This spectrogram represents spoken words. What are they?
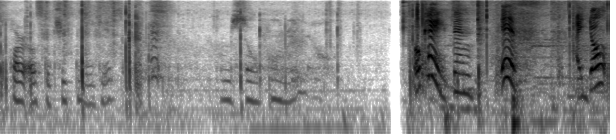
The part of the chicken nugget. I'm so full right now. Okay, then if I don't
